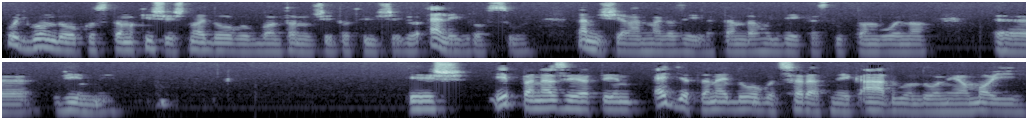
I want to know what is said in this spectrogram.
Hogy gondolkoztam a kis és nagy dolgokban tanúsított hűségről? Elég rosszul. Nem is jelent meg az életemben, hogy véghez tudtam volna ö, vinni. És éppen ezért én egyetlen egy dolgot szeretnék átgondolni a mai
